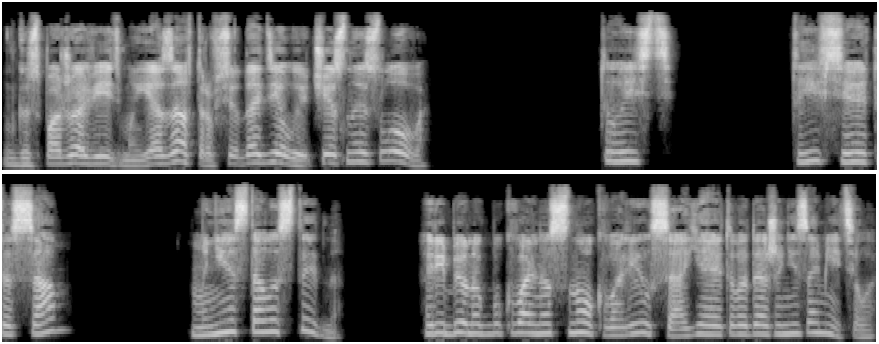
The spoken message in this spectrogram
Госпожа ведьма, я завтра все доделаю, честное слово. То есть ты все это сам? Мне стало стыдно. Ребенок буквально с ног валился, а я этого даже не заметила.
